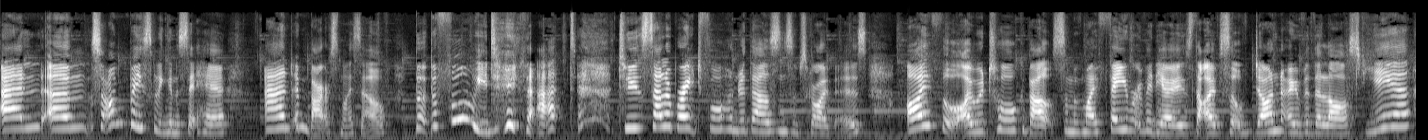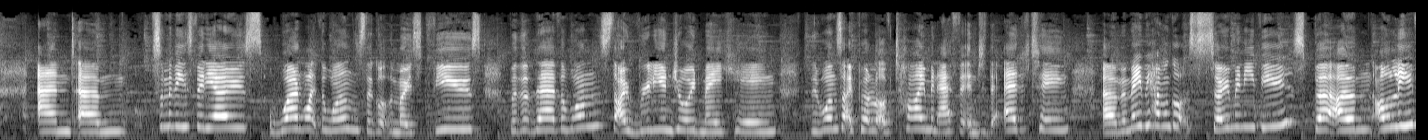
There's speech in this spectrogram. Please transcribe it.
and um, so I'm basically to sit here and embarrass myself. But before we do that, to celebrate 400,000 subscribers, I thought I would talk about some of my favourite videos that I've sort of done over the last year and um, some of these videos weren't like the ones that got the most views, but that they're the ones that I really enjoyed making, the ones that I put a lot of time and effort into the editing, um, and maybe haven't got so many views, but um, I'll leave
